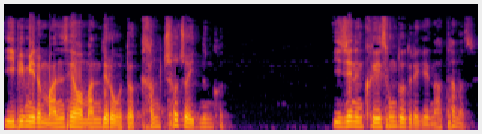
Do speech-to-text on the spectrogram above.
이 비밀은 만세와 만대로부터 감춰져 있는 것. 이제는 그의 성도들에게 나타났어요.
